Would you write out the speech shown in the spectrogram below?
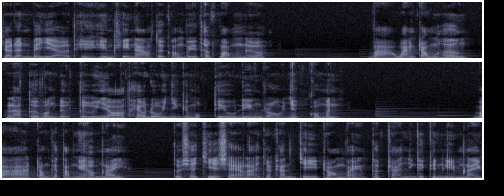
cho đến bây giờ thì hiếm khi nào tôi còn bị thất vọng nữa. Và quan trọng hơn là tôi vẫn được tự do theo đuổi những cái mục tiêu điên rồ nhất của mình. Và trong cái tập ngày hôm nay, tôi sẽ chia sẻ lại cho các anh chị trọn vẹn tất cả những cái kinh nghiệm này.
